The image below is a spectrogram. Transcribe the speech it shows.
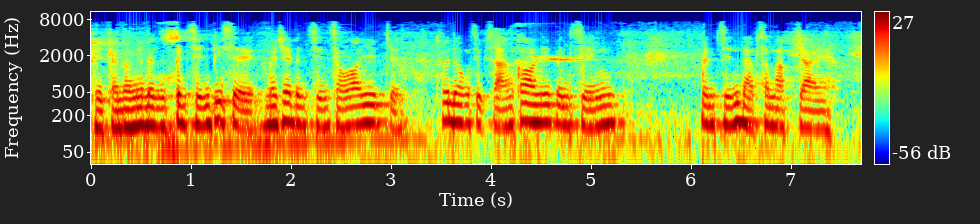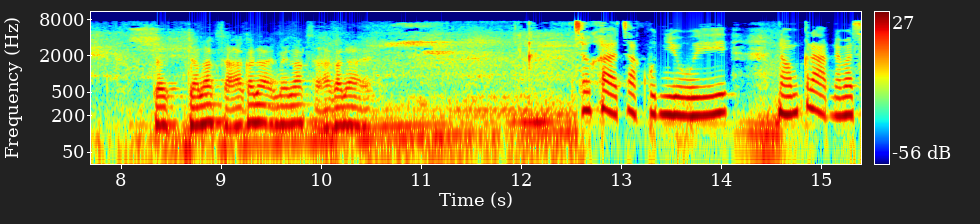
ผิดกันตรงนี้เป็นเป็นศีลพิเศษ ไม่ใช่เป็นศีลสองร้อยิบเจ็ดทุดงสิบสามข้อนี้เป็นศีลเป็นศีลแบบสมัครใจ จะจะรักษาก็ได้ไม่รักษาก็ได้ เจ้าค่ะ จากคุณยุ้ยน้อมกราบนมัส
